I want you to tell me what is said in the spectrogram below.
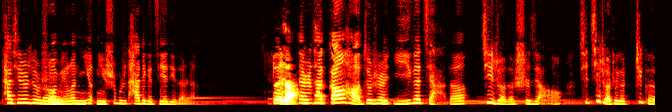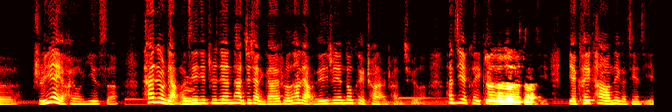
它其实就是说明了你你是不是他这个阶级的人。对的，但是他刚好就是以一个假的记者的视角，其实记者这个这个职业也很有意思，他就两个阶级之间，他就像你刚才说的，他两个阶级之间都可以串来串去的，他既可以看到这个阶级，也可以看到那个阶级，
